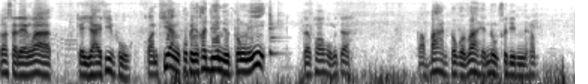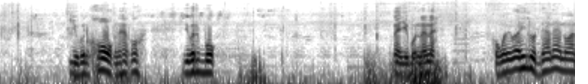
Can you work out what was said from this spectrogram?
ก็แสดงว่าแกย้ายที่ผูกก่อนเที่ยงผมเห็นเขายืนอยู่ตรงนี้ แต่พอผมจะกลับบ้านปรากฏว่าเห็นหนุ่มสดินนะครับ อยู่บนโคกนะครับโอ้อยู่บนบกน่าอยู่บนนั้นนะผมก็เลยว่าที่หลุดแล้วแน่นอน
